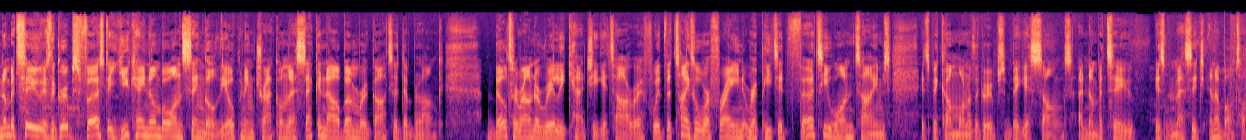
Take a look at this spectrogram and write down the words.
And number two is the group's first UK number one single, the opening track on their second album, Regatta de Blanc. Built around a really catchy guitar riff with the title refrain repeated 31 times, it's become one of the group's biggest songs. And number two is Message in a Bottle.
